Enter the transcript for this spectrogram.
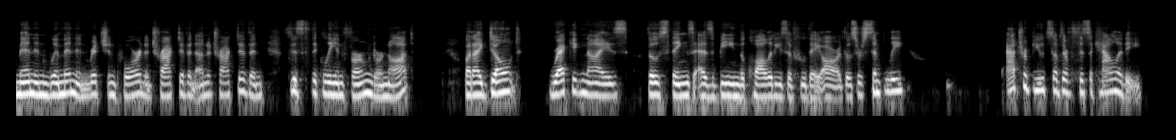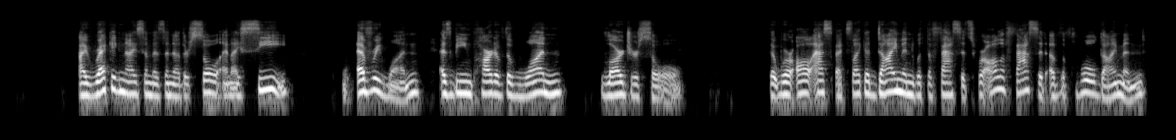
men and women and rich and poor and attractive and unattractive and physically infirmed or not. But i don't recognize those things as being the qualities of who they are. Those are simply attributes of their physicality. I recognize them as another soul and I see everyone as being part of the one larger soul. That we're all aspects, like a diamond with the facets. We're all a facet of the whole diamond.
